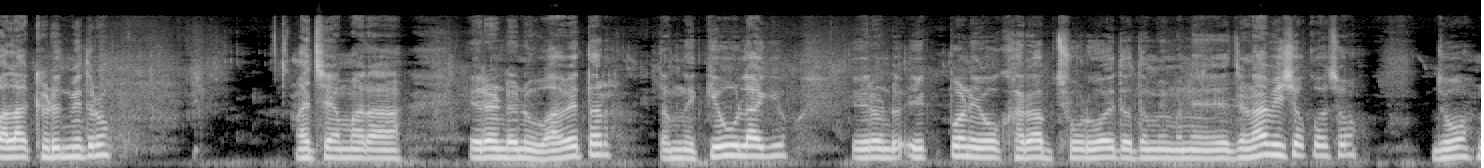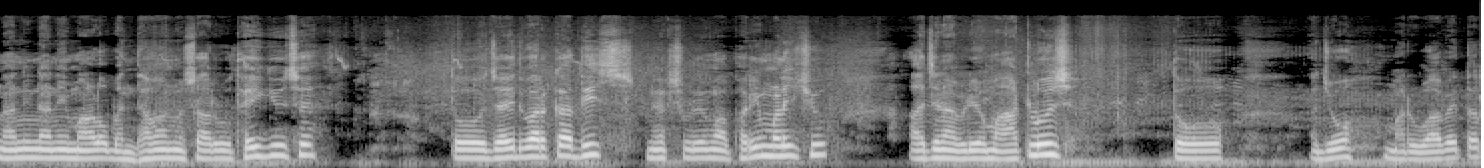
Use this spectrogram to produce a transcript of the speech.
વાલા ખેડૂત મિત્રો, આ છે અમારા એરંડાનું વાવેતર. તમને કેવું લાગ્યું? એરંડો એક પણ એવો ખરાબ છોડ હોય તો તમે મને જણાવી શકો છો. જો, નાની નાની માળો બંધાવવાનું સારું થઈ ગયું છે. તો જય દ્વારકાધીશ. નેક્સ્ટ વિડીયોમાં ફરી મળીશું. આજના વિડીયોમાં આટલું જ. તો જો, મારું વાવેતર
